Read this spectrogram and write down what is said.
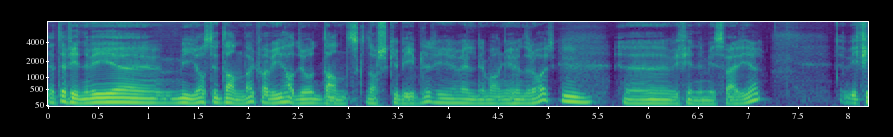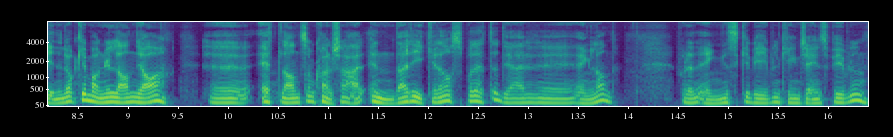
Dette finner vi eh, mye også i Danmark, for vi hadde jo dansk-norske bibler i veldig mange hundre år. Mm. vi finner dem i Sverige. Vi finner nok i mange land, ja. Et land som kanskje er enda rikere enn oss på dette, det er England. For den engelske bibelen, King James-bibelen,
